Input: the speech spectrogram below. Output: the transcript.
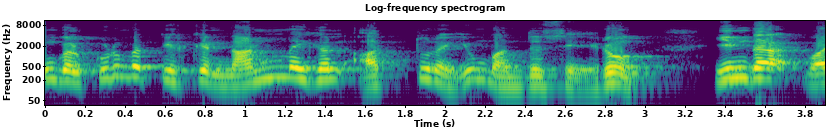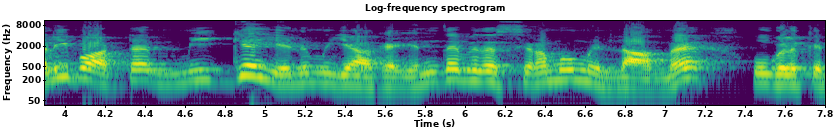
உங்கள் குடும்பத்திற்கு நன்மைகள் அத்துணையும் வந்து சேரும். இந்த வழிபாட்டை மிக எளிமையாக எந்தவித சிரமமும் இல்லாமல் உங்களுக்கு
